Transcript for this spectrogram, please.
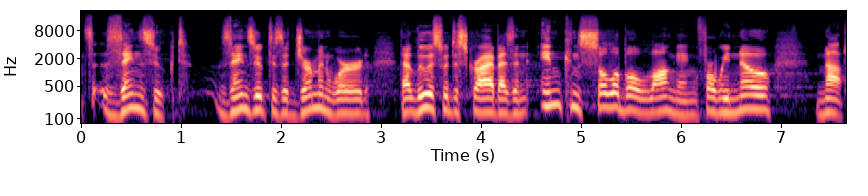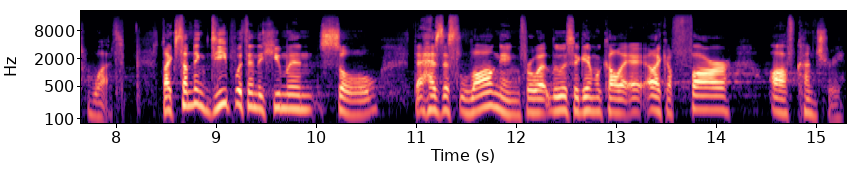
It's Sehnsucht. Sehnsucht is a German word that Lewis would describe as an inconsolable longing for we know not what. Like something deep within the human soul that has this longing for what Lewis again would call it like a far off country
